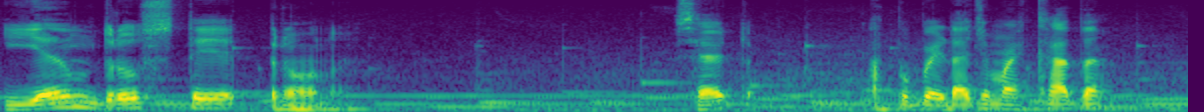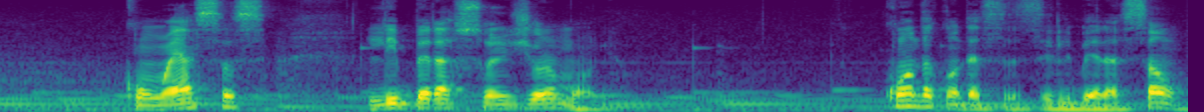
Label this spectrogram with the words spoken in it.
e androsterona. Certo? A puberdade é marcada com essas liberações de hormônio. Quando acontece essa liberação,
